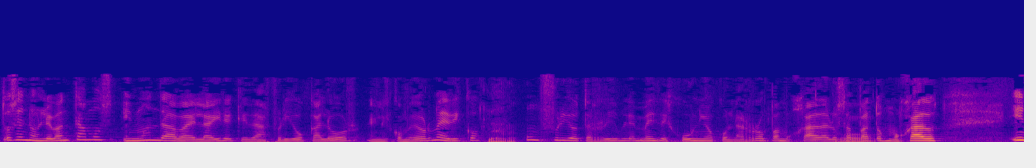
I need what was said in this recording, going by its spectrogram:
Entonces nos levantamos y no andaba el aire que da frío-calor en el comedor médico. Un frío terrible, mes de junio, con la ropa mojada, los oh. zapatos mojados. Y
